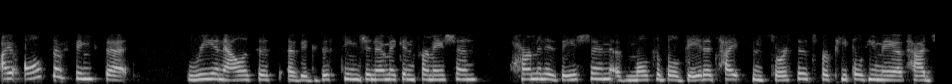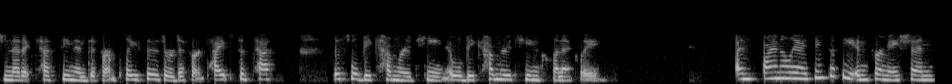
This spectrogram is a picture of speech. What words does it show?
I also think that reanalysis of existing genomic information, harmonization of multiple data types and sources for people who may have had genetic testing in different places or different types of tests, this will become routine. It will become routine clinically. And finally, I think that the information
